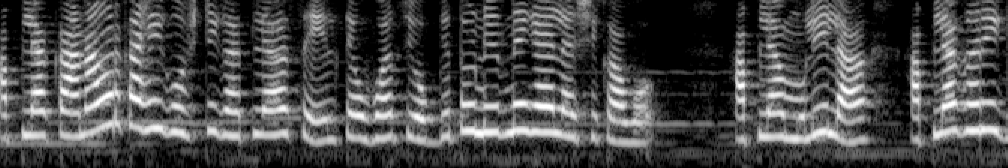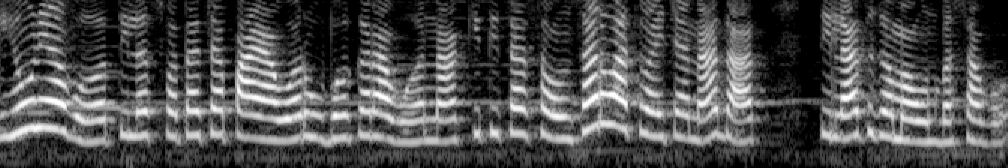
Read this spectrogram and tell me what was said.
आपल्या कानावर काही गोष्टी घातल्या असेल तेव्हाच योग्य तो निर्णय घ्यायला शिकावं. आपल्या मुलीला आपल्या घरी घेऊन यावं तिला स्वतःच्या पायावर उभं करावं ना की तिचा संसार वाचवायच्या नादात तिलाच गमावून बसावं.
